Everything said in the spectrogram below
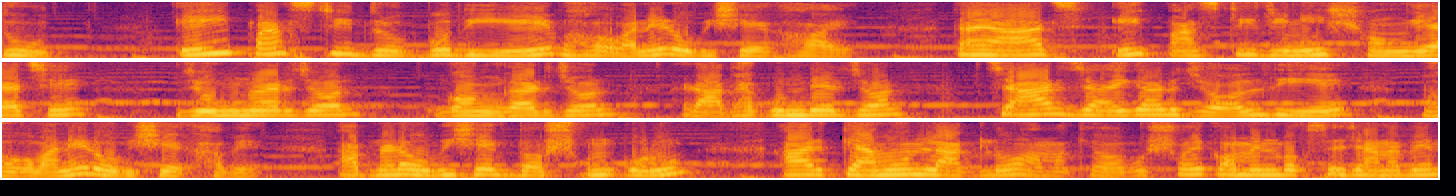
দুধ। এই পাঁচটি দ্রব্য দিয়ে ভগবানের অভিষেক হয়। তাই আজ এই পাঁচটি জিনিস সঙ্গে আছে যমুনার জল, গঙ্গার জল, রাধাকুণ্ডের জল চার জায়গার জল দিয়ে ভগবানের অভিষেক হবে। আপনারা অভিষেক দর্শন করুন। আর কেমন লাগল আমাকে অবশ্যই কমেন্ট বক্সে জানাবেন।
